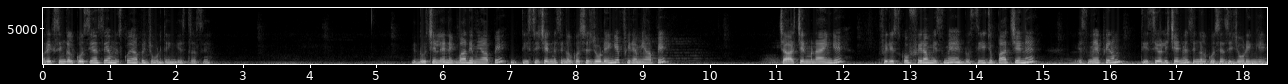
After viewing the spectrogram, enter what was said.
और एक सिंगल क्रोशिया से हम इसको यहाँ पे जोड़ देंगे इस तरह से। ये दो चेन लेने के बाद हम यहाँ पे तीसरी चेन में सिंगल क्रोशे जोड़ेंगे, फिर हम यहाँ पे चार चेन बनाएँगे, फिर इसको, फिर हम इसमें दूसरी जो पाँच चेन है, इसमें फिर हम तीसरी वाली चेन में सिंगल क्रोशे से जोड़ेंगे।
